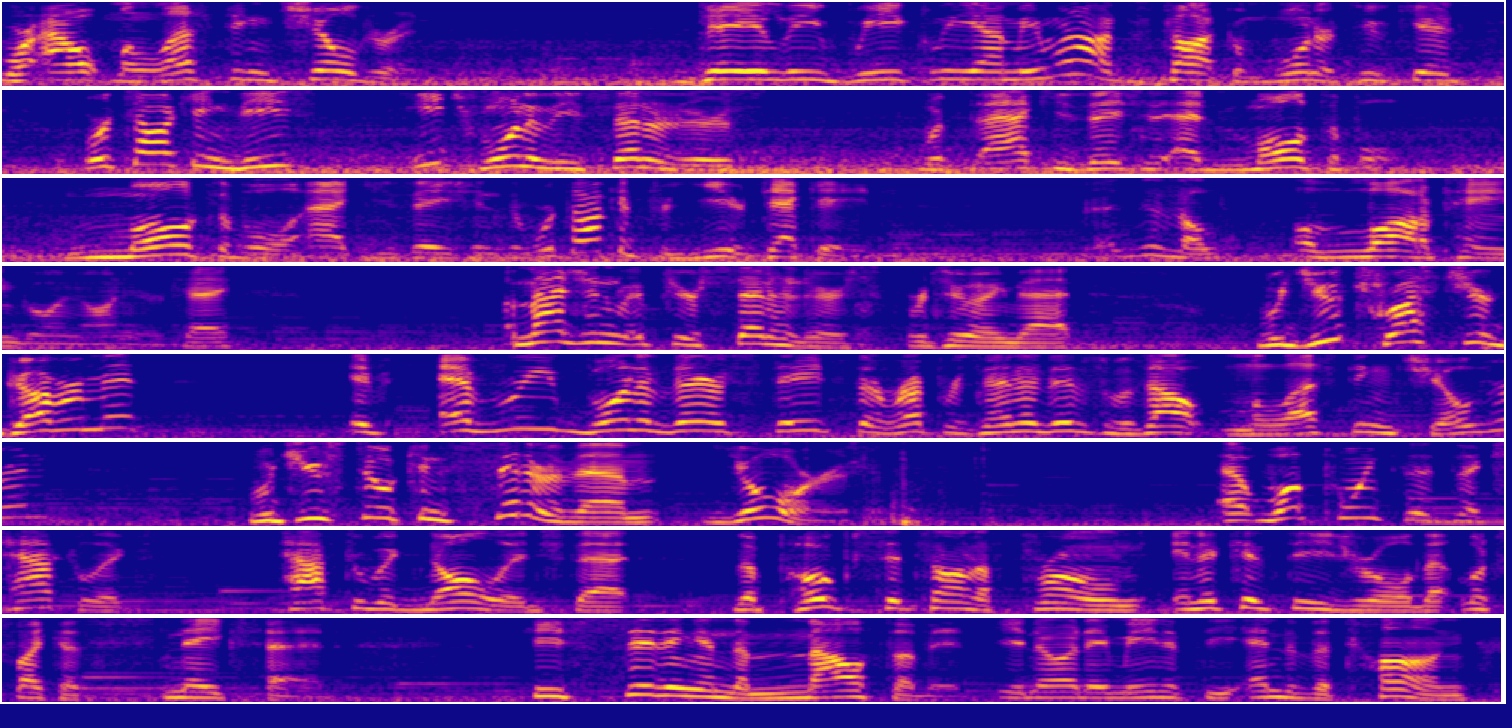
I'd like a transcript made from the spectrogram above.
were out molesting children daily, weekly? I mean, we're not just talking one or two kids. We're talking these each one of these senators with accusations had multiple, multiple accusations, and we're talking for years, decades. There's a, a lot of pain going on here, okay? Imagine if your senators were doing that. Would you trust your government if every one of their states, their representatives, was out molesting children? Would you still consider them yours? At what point did the Catholics have to acknowledge that the Pope sits on a throne in a cathedral that looks like a snake's head. He's sitting in the mouth of it, you know what I mean? At the end of the tongue.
